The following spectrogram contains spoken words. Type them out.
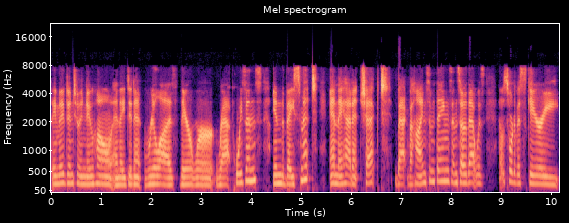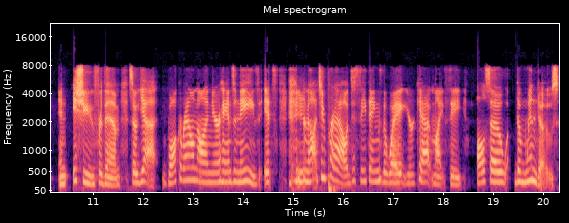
They moved into a new home and they didn't realize there were rat poisons in the basement and they hadn't checked back behind some things and so that was that was sort of a scary an issue for them. So yeah, walk around on your hands and knees. It's you're not too proud to see things the way your cat might see. Also, the windows.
